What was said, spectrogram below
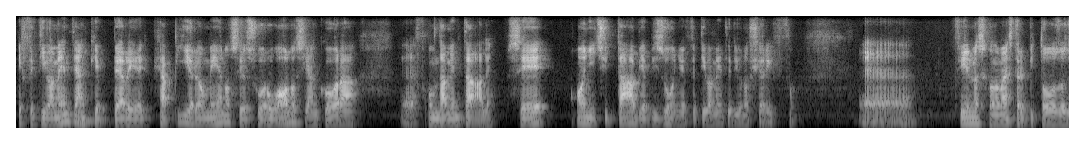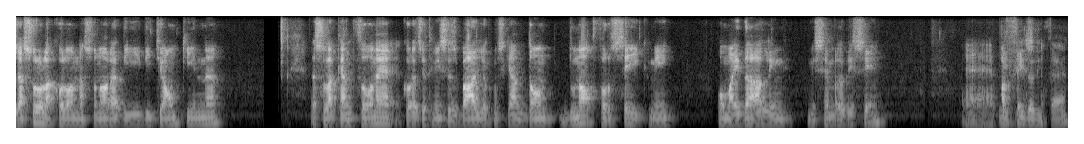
effettivamente anche per capire o meno se il suo ruolo sia ancora eh, fondamentale, se ogni città abbia bisogno effettivamente di uno sceriffo. Eh, film secondo me strepitoso, già solo la colonna sonora di, di Tiomkin, adesso la canzone, correggetemi se sbaglio, come si chiama? Don't- Do Not Forsake Me, Oh My Darling, mi sembra di sì. È Mi fido di te,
